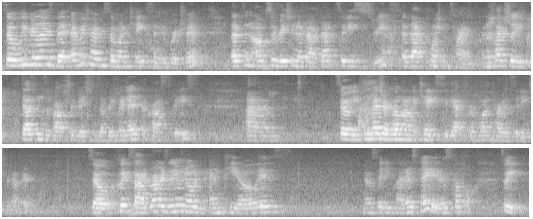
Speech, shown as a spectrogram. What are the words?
So we realized that every time someone takes an Uber trip, that's an observation about that city's streets at that point in time. And it's actually dozens of observations every minute across space. Um, so you can measure how long it takes to get from one part of the city to another. So a quick sidebar, does anyone know what an MPO is? No city planners? Hey, there's a couple. Sweet.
